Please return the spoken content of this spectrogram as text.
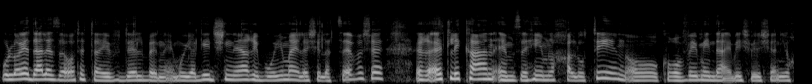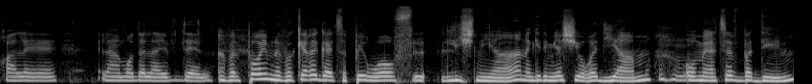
הוא לא ידע לזהות את ההבדל ביניהם. הוא יגיד שני הריבועים האלה של הצבע שהראית לי כאן, הם זהים לחלוטין, או קרובים מדי בשביל שאני אוכל אה, לעמוד על ההבדל. אבל פה אם נבקר רגע את ספיר וורף לשנייה, נגיד אם יש יורד ים, mm-hmm. או מעצב בדים,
